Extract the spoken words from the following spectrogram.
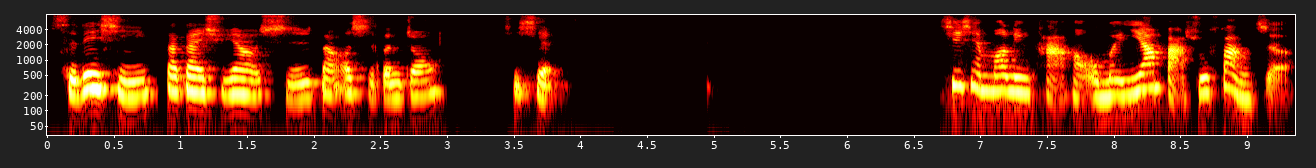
此练习大概需要十到二十分钟。谢谢，谢谢莫妮卡哈，我们一样把书放着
